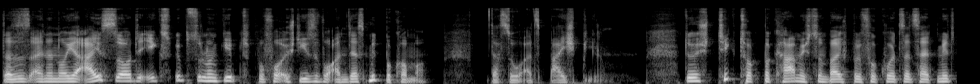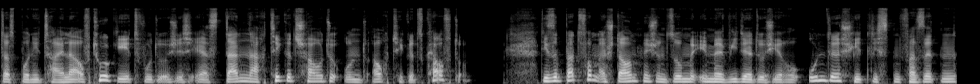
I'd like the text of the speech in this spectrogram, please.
dass es eine neue Eissorte XY gibt, bevor ich diese woanders mitbekomme. Das so als Beispiel. Durch TikTok bekam ich zum Beispiel vor kurzer Zeit mit, dass Bonnie Tyler auf Tour geht, wodurch ich erst dann nach Tickets schaute und auch Tickets kaufte. Diese Plattform erstaunt mich in Summe immer wieder durch ihre unterschiedlichsten Facetten,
